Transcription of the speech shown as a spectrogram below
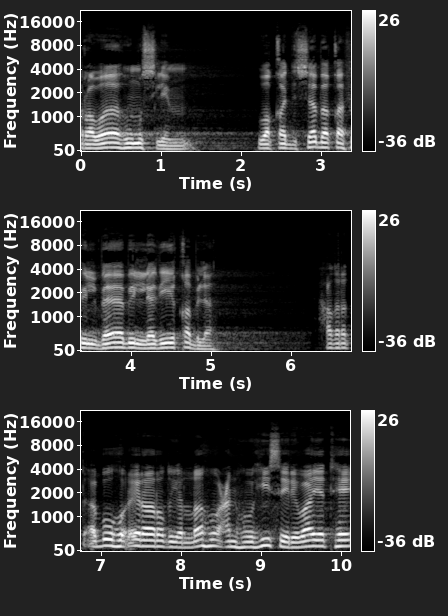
رواه مسلم. وقد سبق في الباب الذي قبله. حضرت ابو حریرہ رضی اللہ عنہ ہی سے روایت ہے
